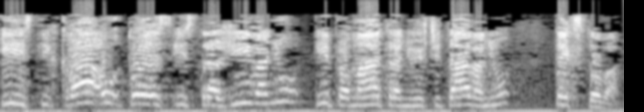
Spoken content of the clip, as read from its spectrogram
i istikra'u, to jest istraživanju i promatranju, iščitavanju tekstova.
